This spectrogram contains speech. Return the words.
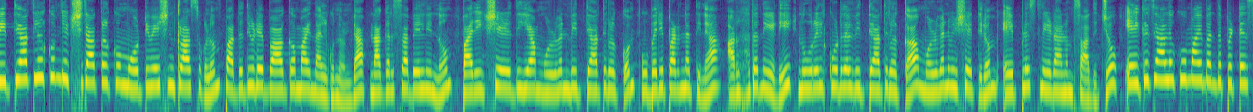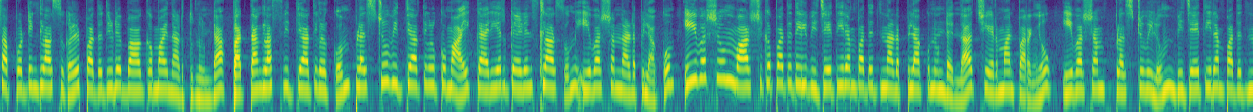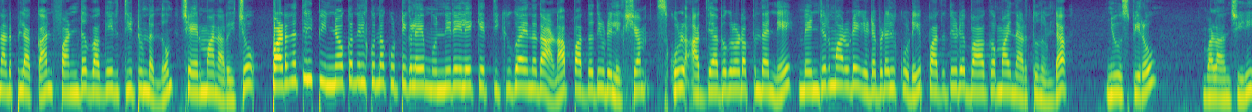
വിദ്യാർത്ഥികൾക്കും രക്ഷിതാക്കൾക്കും മോട്ടിവേഷൻ ക്ലാസുകളും പദ്ധതിയുടെ ഭാഗമായി നൽകുന്നുണ്ട്. നഗരസഭയിൽ നിന്നും പരീക്ഷ എഴുതിയ മുഴുവൻ വിദ്യാർത്ഥികൾക്കും ഉപരിപഠനത്തിന് അർഹത നേടി നൂറിൽ കൂടുതൽ വിദ്യാർത്ഥികൾക്ക് മുഴുവൻ വിഷയത്തിലും എ പ്ലസ് നേടാനും സാധിച്ചു. ഏകജാലകവുമായി ബന്ധപ്പെട്ട് സപ്പോർട്ടിംഗ് ക്ലാസുകൾ പദ്ധതിയുടെ ഭാഗമായി നടത്തുന്നുണ്ട്. പത്താം ക്ലാസ് വിദ്യാർത്ഥികൾക്കും പ്ലസ് ടു വിദ്യാർത്ഥികൾക്കുമായി കരിയർ ഗൈഡൻസ് ക്ലാസും ഈ വർഷം നടപ്പിലാക്കും. ഈ വർഷവും വാർഷിക പദ്ധതിയിൽ വിജയതീരം പദ്ധതി നടപ്പിലാക്കുന്നുണ്ടെന്ന് ചെയർമാൻ പറഞ്ഞു. ഈ വർഷം ടുവിലും വിജയതീരം പദ്ധതി നടപ്പിലാക്കാൻ ഫണ്ട് വകയിരുത്തിയിട്ടുണ്ടെന്നും ചെയർമാൻ അറിയിച്ചു. പഠനത്തിൽ പിന്നോക്കം നിൽക്കുന്ന കുട്ടികളെ മുൻനിരയിലേക്ക് എത്തിക്കുക എന്നതാണ് പദ്ധതിയുടെ ലക്ഷ്യം. സ്കൂൾ അധ്യാപകരോടൊപ്പം തന്നെ മെന്റർമാരുടെ ഇടപെടൽ കൂടി പദ്ധതിയുടെ ഭാഗമായി നടത്തുന്നുണ്ട്. News bureau Valanchery.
